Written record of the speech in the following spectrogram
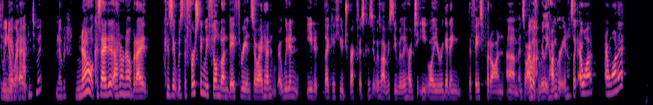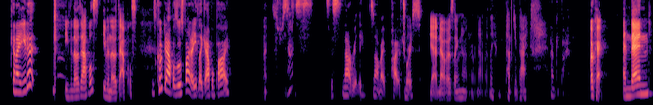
Do we know get- what I- happened to it? Nobody. No, cuz I did I don't know, but I cuz it was the first thing we filmed on day 3 and so I hadn't we didn't eat it like a huge breakfast cuz it was obviously really hard to eat while you were getting the face put on um and so I was Uh-huh. really hungry and I was like, "I want I want it. Can I eat it?" Even though it's apples. Even though it's apples. It's cooked apples. It was fine. I eat like apple pie. It's just Not- it's, it's not really. It's not my pie of choice. Yeah. No. I was like, no, not really. Pumpkin pie. Pumpkin pie. Okay. And then,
